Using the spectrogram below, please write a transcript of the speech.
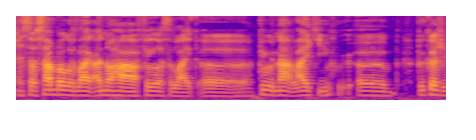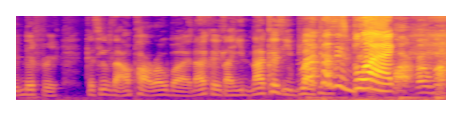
and so Cyborg was like, I know how I feel to like uh people not like you uh because you're different. Because he was like, I'm part robot, not because like he, not because he Not black, because he's black. part robot.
